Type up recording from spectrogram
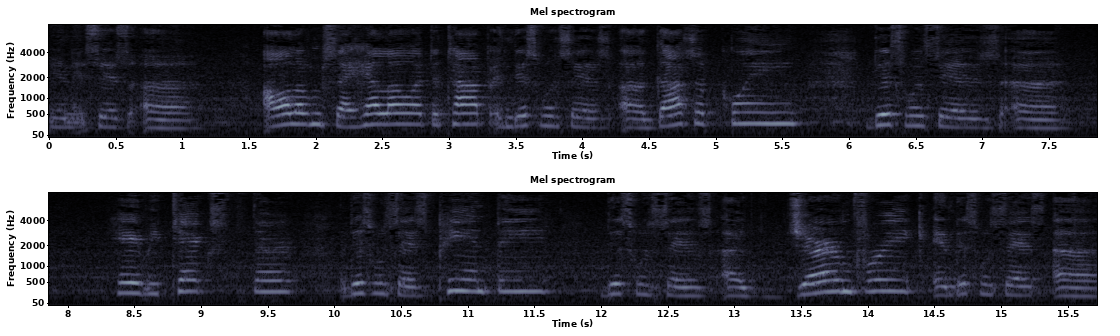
And it says, uh, all of them say hello at the top, and this one says uh, Gossip Queen. This one says uh, Heavy Texter. This one says Pen Thief. This one says uh, Germ Freak, and this one says uh,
